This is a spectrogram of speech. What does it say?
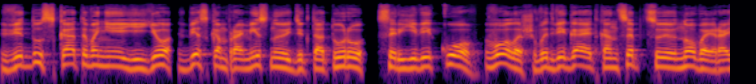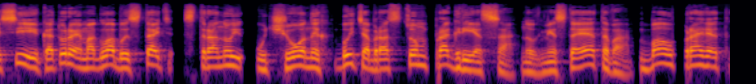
ввиду скатывания ее в бескомпромиссную диктатуру сырьевиков, Волош выдвигает концепцию новой России, которая могла бы стать страной ученых, быть образцом прогресса. Но вместо этого бал правят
